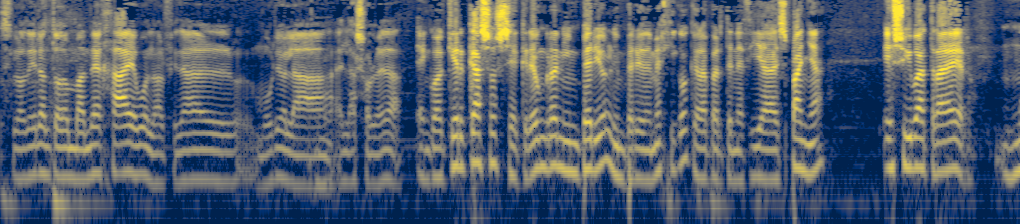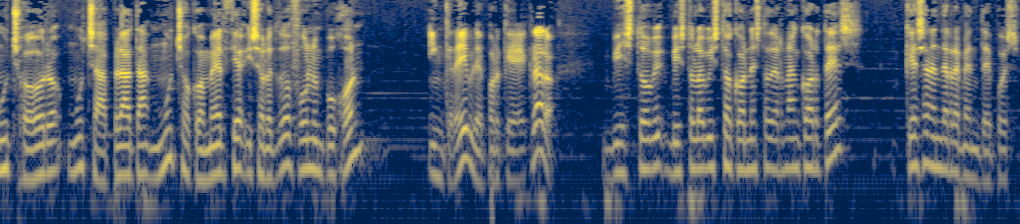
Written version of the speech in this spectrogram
se lo dieron todo en bandeja y bueno, al final murió en Mm. la, en la soledad. En cualquier caso, se creó un gran imperio, el Imperio de México, que ahora pertenecía a España. Eso iba a traer mucho oro, mucha plata, mucho comercio y sobre todo fue un empujón increíble, porque claro, visto, visto lo visto con esto de Hernán Cortés, ¿qué salen de repente? Pues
